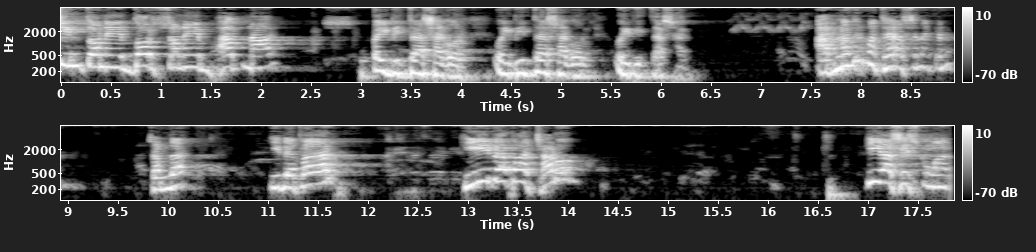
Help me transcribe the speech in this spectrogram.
চিন্তনে, দর্শনে, ভাবনায়। ওই বিদ্যাসাগর ওই বিদ্যাসাগর ওই বিদ্যাসাগর। আপনাদের মাথায় আসে না কেন চন্দা কি ব্যাপার কি ব্যাপার ছাড়ো কি আশিস কুমার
